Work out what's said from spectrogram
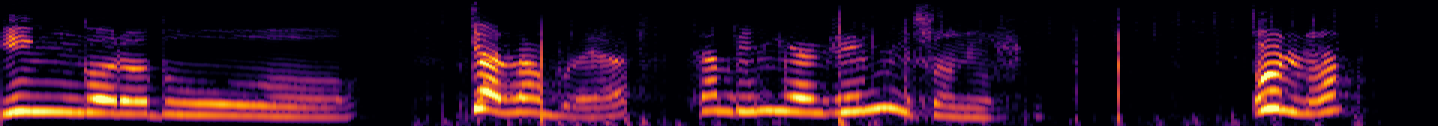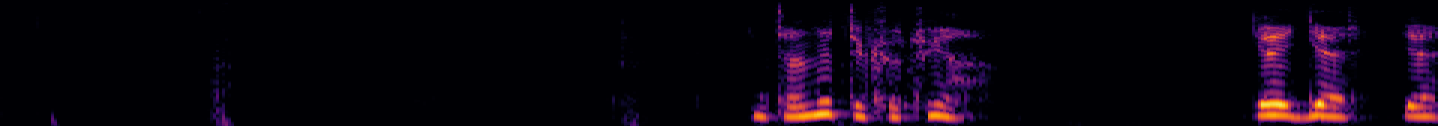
Ringorado. Gel lan buraya. Sen beni yeneceğini mi sanıyorsun? Öl lan. İnternet de kötü ya. Gel gel gel.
